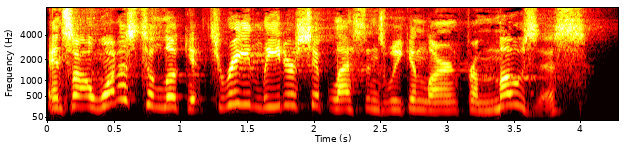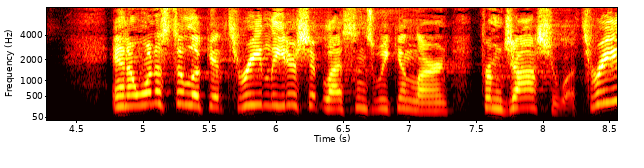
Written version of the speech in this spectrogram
And so I want us to look at three leadership lessons we can learn from Moses and I want us to look at three leadership lessons we can learn from Joshua. Three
